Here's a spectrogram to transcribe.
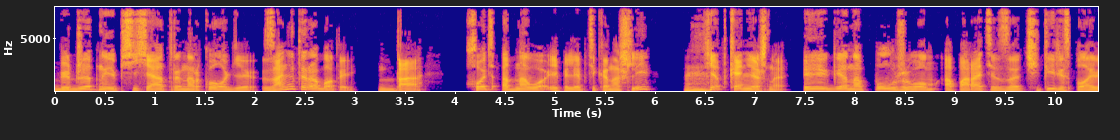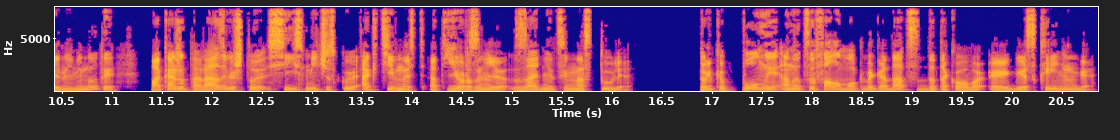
Бюджетные психиатры-наркологи заняты работой? Да. Хоть одного эпилептика нашли? Нет, конечно. ЭЭГ на полуживом аппарате за 4,5 минуты покажет разве что сейсмическую активность от ерзания задницей на стуле. Только полный аноцефал мог догадаться до такого ЭЭГ-скрининга.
